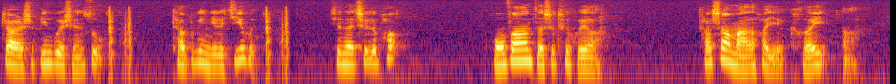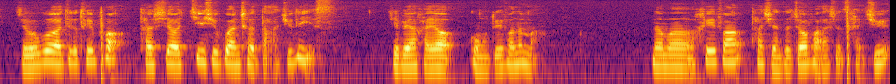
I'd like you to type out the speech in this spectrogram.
这儿是兵贵神速，他不给你这个机会。现在吃着炮，红方则是退回啊，他上马的话也可以啊。只不过这个推炮，他是要继续贯彻打车的意思，这边还要拱对方的马。那么黑方他选择招法是踩车，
